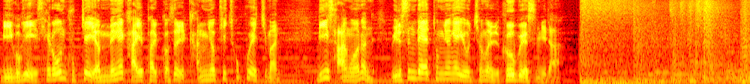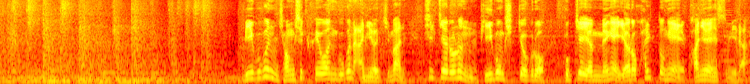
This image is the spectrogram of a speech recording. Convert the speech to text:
미국이 새로운 국제연맹에 가입할 것을 강력히 촉구했지만 미 상원은 윌슨 대통령의 요청을 거부했습니다. 미국은 정식 회원국은 아니었지만 실제로는 비공식적으로 국제연맹의 여러 활동에 관여했습니다.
